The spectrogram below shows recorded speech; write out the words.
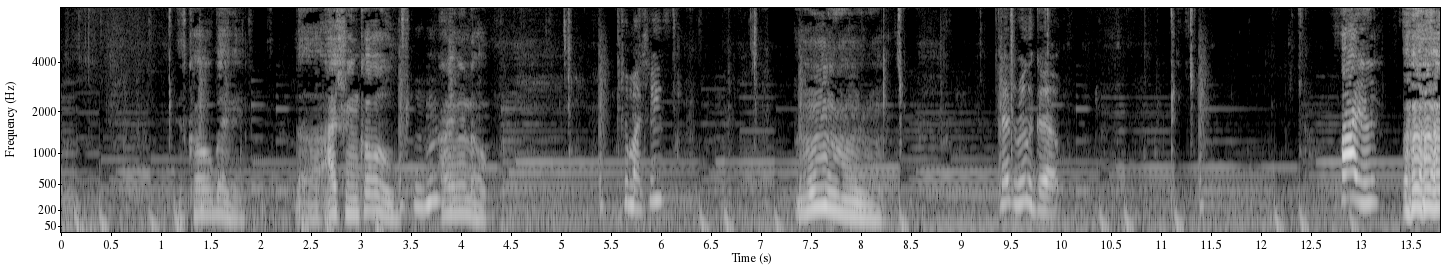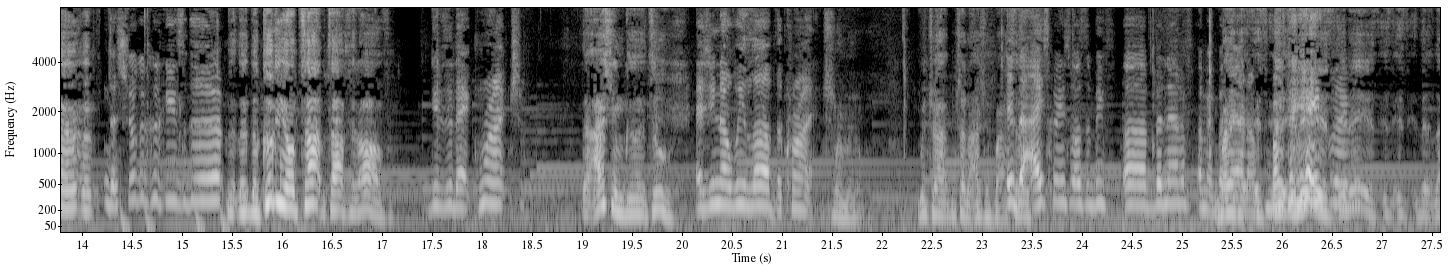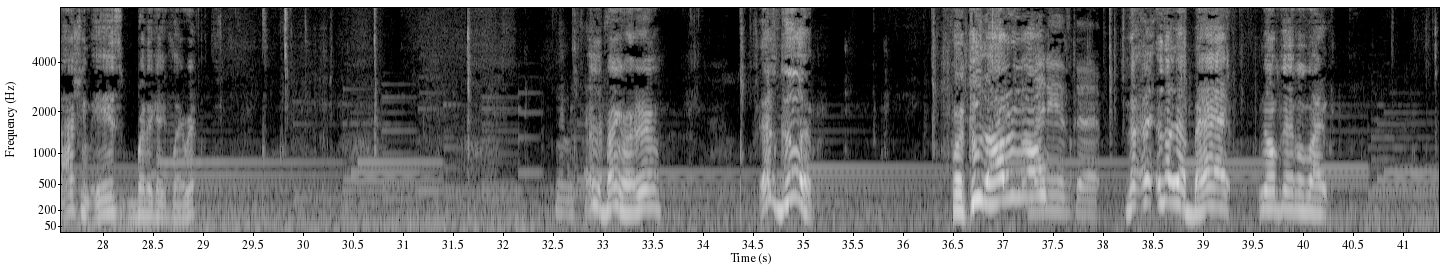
It's cold, baby. The uh, ice cream cold. Mm-hmm. I don't even know. Too much teeth. Mmm. That's really good. Fire. the, The sugar cookies good. the, the cookie on top tops it off. Gives it that crunch. The ice cream good too. As you know, we love the crunch. Wait a minute. Let me try. I'm trying the ice cream by Is the ice cream supposed to be uh, banana? I mean banana. it's- it- Birthday it cake is, It flavor. It's, it's, the, the ice cream is birthday cake flavored. Let me That's a banger right there. That's good. For two dollars though. That is good. It's not that bad. You know what I'm saying? It's like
